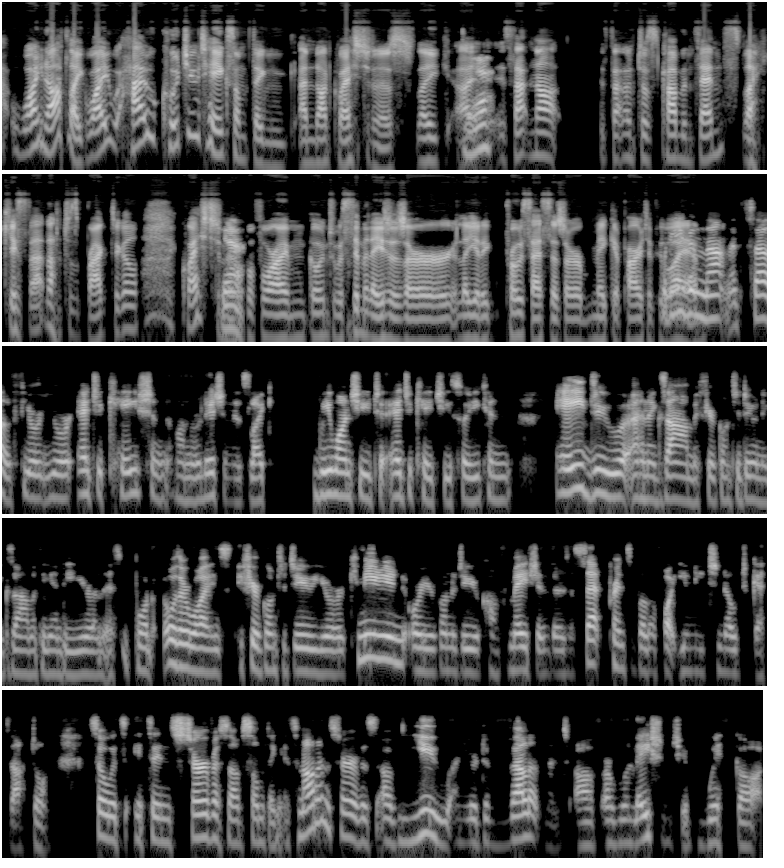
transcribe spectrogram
Uh, why not? Like why how could you take something and not question it? Like I, is that not is that not just common sense? Like is that not just practical? Question yeah. it before I'm going to assimilate it or like you know, process it or make it part of But who I am? even that in itself, your your education on religion is like we want you to educate you so you can a do an exam if you're going to do an exam at the end of the year on this. But otherwise, if you're going to do your communion or you're going to do your confirmation, there's a set principle of what you need to know to get that done. So it's it's in service of something. It's not in service of you and your development of a relationship with God.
